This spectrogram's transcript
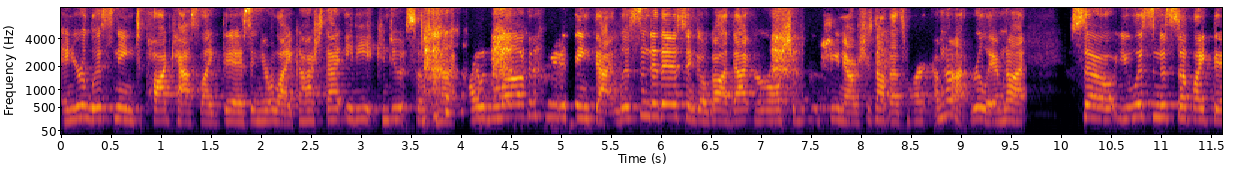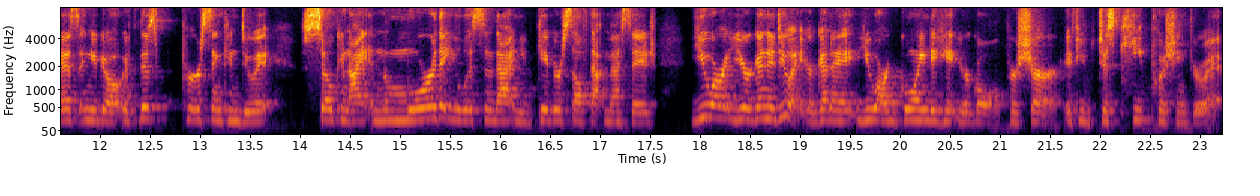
and you're listening to podcasts like this and you're like, gosh, that idiot can do it so can I. would love for you to think that. Listen to this and go, God, that girl, should she know? She's not that smart. I'm not really, I'm not. So you listen to stuff like this and you go, if this person can do it, so can I. And the more that you listen to that and you give yourself that message, you are you're going to do it you're going to you are going to hit your goal for sure if you just keep pushing through it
